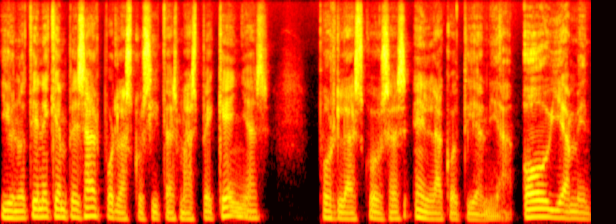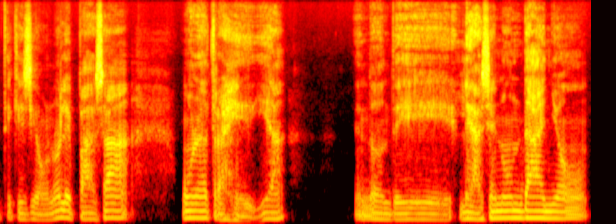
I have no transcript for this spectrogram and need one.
y uno tiene que empezar por las cositas más pequeñas, por las cosas en la cotidianidad. Obviamente que si a uno le pasa una tragedia en donde le hacen un daño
